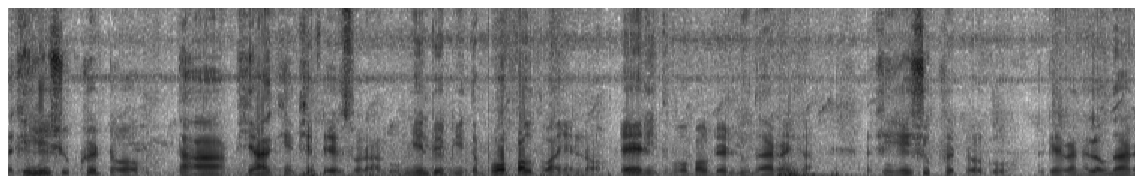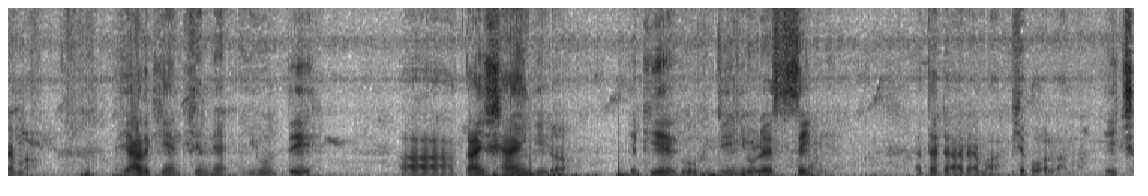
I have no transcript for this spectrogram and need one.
သခင်ယေရှုခရစ်တော်ဒါဘုရားခင်ဖြစ်တယ်ဆိုတာကိုမြင်တွေ့ပြီးသဘောပေါက်သွားရင်တော့အဲ့ဒီသဘောပေါက်တဲ့လူသားတိုင်းကသခင်ယေရှုခရစ်တော်ကိုတကယ်ပဲနှလုံးသားထဲမှာဘုရားသခင်ဖြစ်တဲ့အယိုသေးအာတိုင်းဆိုင်ပြီးတော့တကယ်ကိုကြည်ညိုတဲ့စိတ်တွေအသက်တာထဲမှာဖြစ်ပေါ်လာမှာသိချ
